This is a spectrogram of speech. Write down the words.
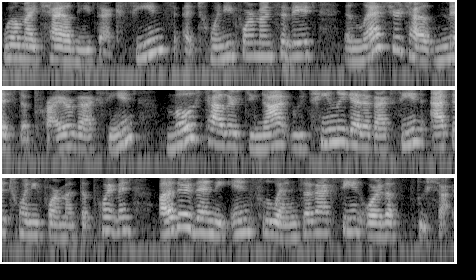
Will my child need vaccines at 24 months of age? Unless your child missed a prior vaccine, most toddlers do not routinely get a vaccine at the 24 month appointment other than the influenza vaccine or the flu shot.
